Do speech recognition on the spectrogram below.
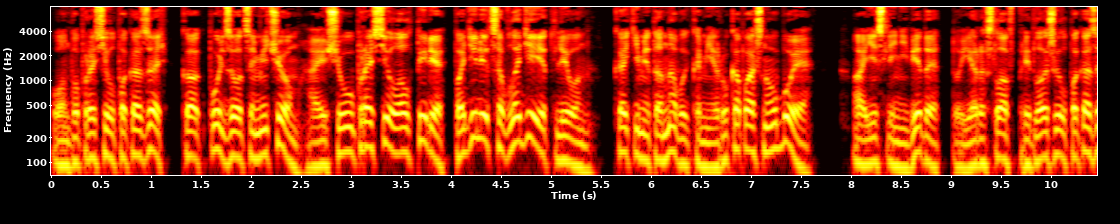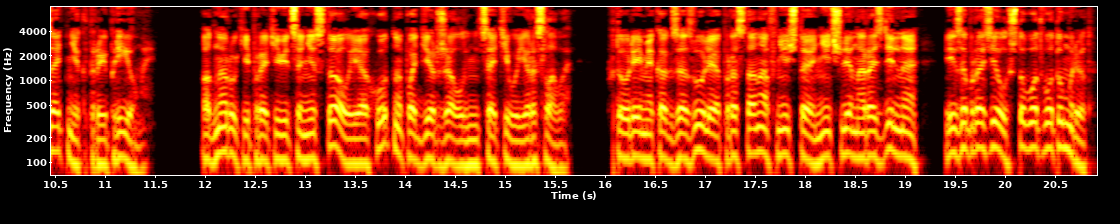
Он попросил показать, как пользоваться мечом, а еще упросил Алтыря поделиться, владеет ли он какими-то навыками рукопашного боя. А если не ведает, то Ярослав предложил показать некоторые приемы. Однорукий противиться не стал и охотно поддержал инициативу Ярослава, в то время как Зазуля, простонав нечто нечленораздельное, изобразил, что вот-вот умрет.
